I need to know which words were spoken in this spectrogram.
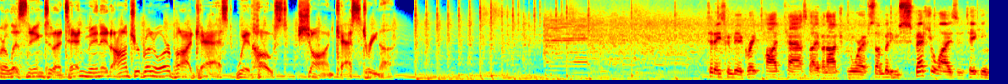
are listening to the 10 Minute Entrepreneur Podcast with host Sean Castrina. Today's going to be a great podcast. I have an entrepreneur. I have somebody who specializes in taking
